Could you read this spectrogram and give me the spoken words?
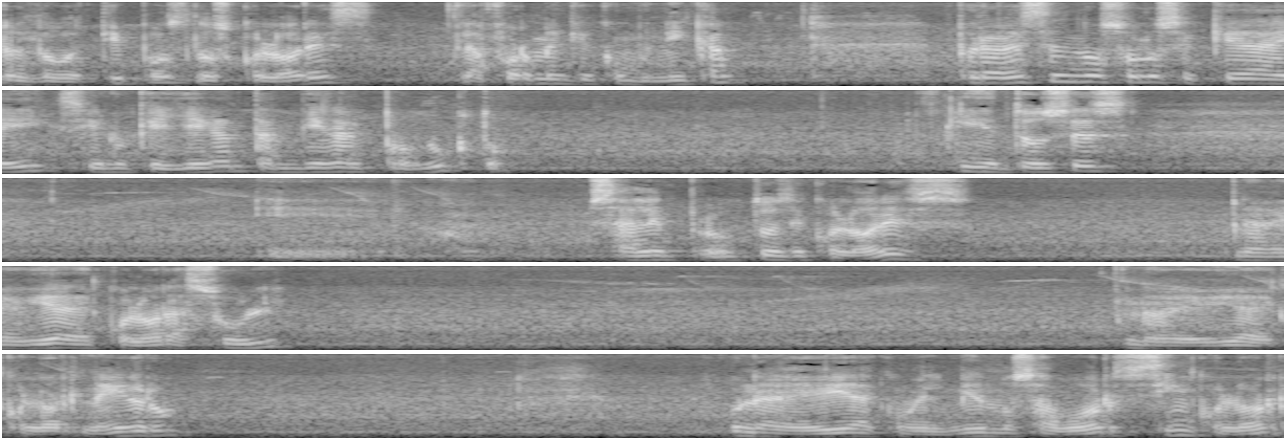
los logotipos, los colores, la forma en que comunican, pero a veces no solo se queda ahí, sino que llegan también al producto. Y entonces eh, salen productos de colores, una bebida de color azul, una bebida de color negro, una bebida con el mismo sabor sin color.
